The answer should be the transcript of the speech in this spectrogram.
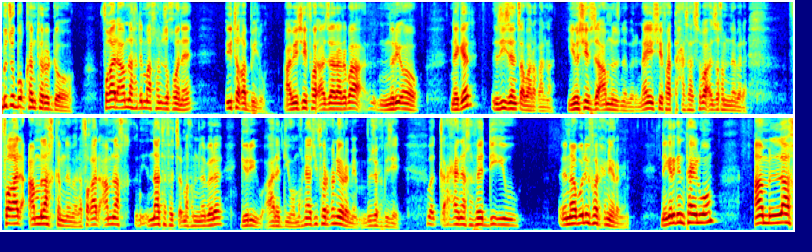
ብጽቡቕ ከም ተረድኦ፣ ፍቓድ ኣምላኽ ድማ ከም ዝኾነ እዩ ተቐቢሉ። ኣብ ዮሴፋዊ ኣዘራርባ ንርእዮ ነገር እዚ ዘንጸባርቓልና፣ ዮሴፍ ዝኣምኖ ዝነበረ፣ ናይ ዮሴፍ ኣተሓሳስባ እዚ ከም ዝነበረ፣ ፍቓድ ኣምላኽ ከም ነበረ ፍቓድ ኣምላኽ እናተፈጸመ ከም ነበረ ገይሩ እዩ ኣረዲእዎ ምክንያቱ ይፈርሑ ነይሮም እዮም ብዙሕ ግዜ በቃ ሕነ ክፈዲ እዩ እናበሉ ይፈርሑ ነይሮም እዮም ነገር ግን እንታይ ኢልዎም ኣምላኽ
